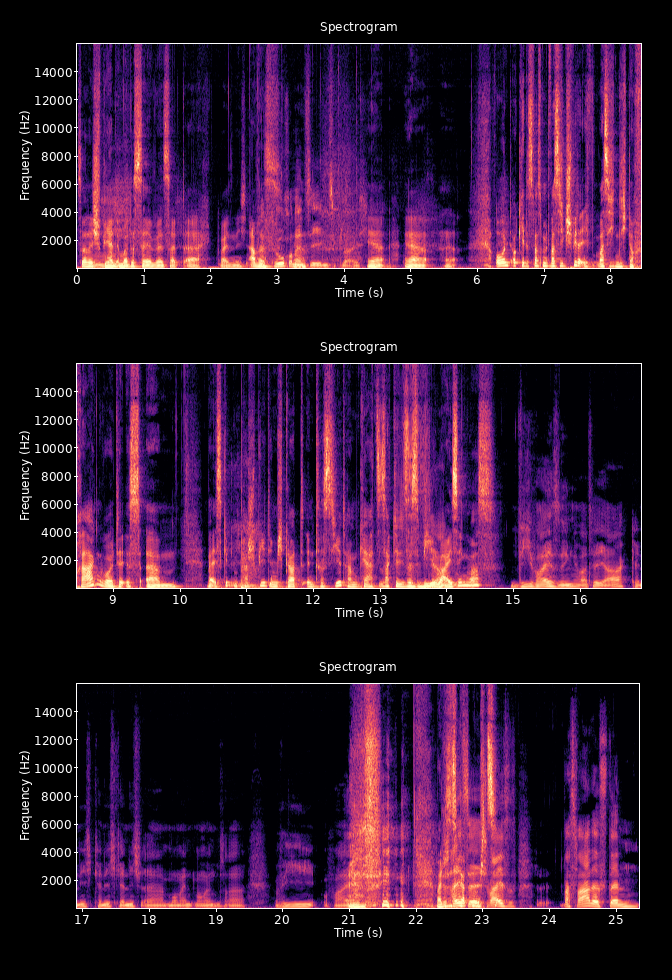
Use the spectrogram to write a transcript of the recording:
sondern ich spiele halt immer dasselbe. Es ist halt, ach, weiß nicht. Aber ein Fluch und ja. ein Segen zugleich. Ja, ja, ja. Und okay, das was mit was ich gespielt habe, was ich dich noch fragen wollte, ist, ähm, weil es gibt ein ja. paar Spiele, die mich gerade interessiert haben. Sagt dir dieses V-Rising was? V-Rising, warte, ja, kenne ich, kenne ich, kenne ich. Äh, Moment, Moment. Äh, weiß Weil das Scheiße, ist ich weiß es. Was war das denn?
